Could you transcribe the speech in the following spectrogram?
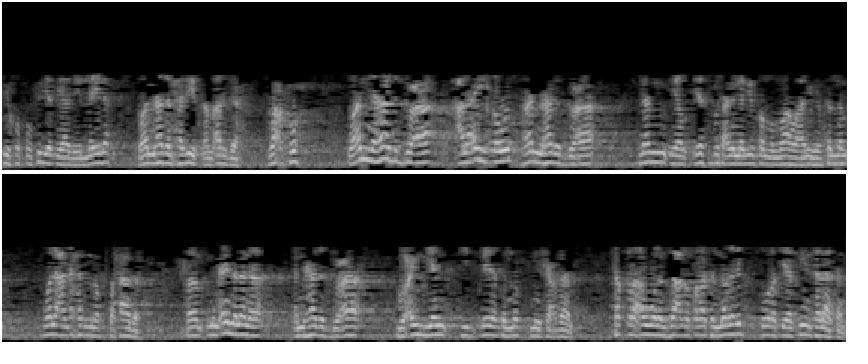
في خصوصية هذه الليلة وأن هذا الحديث الأرجح ضعفه وأن هذا الدعاء على أي قول؟ أن هذا الدعاء لم يثبت عن النبي صلى الله عليه وسلم ولا عن أحد من الصحابة. فمن أين لنا أن هذا الدعاء معين في ليلة النصف من شعبان؟ تقرأ اولا بعد صلاة المغرب سورة ياسين ثلاثا.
